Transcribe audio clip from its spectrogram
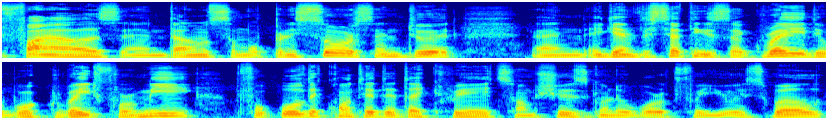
files and download some open source and do it. And again, the settings are great. They work great for me, for all the content that I create. So I'm sure it's going to work for you as well.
